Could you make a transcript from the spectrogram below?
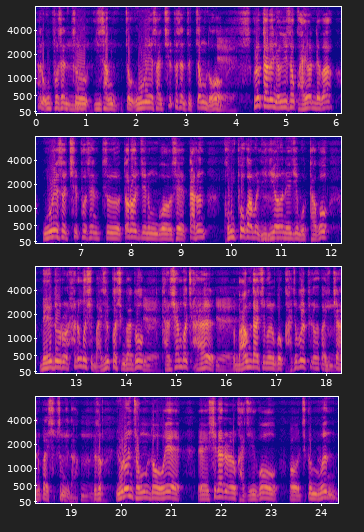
한5% 이상 좀 5에서 한 7% 정도. 예. 그렇다면 여기서 과연 내가 5에서 7% 떨어지는 것에 따른 공포감을 음. 이겨내지 못하고 매도를 하는 것이 맞을 것인가도 예. 다시 한번 잘 예. 마음다짐을 그 가져볼 필요가 있지 않을까 싶습니다. 그래서 이런 정도의 에, 시나리오를 가지고 어, 지금은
